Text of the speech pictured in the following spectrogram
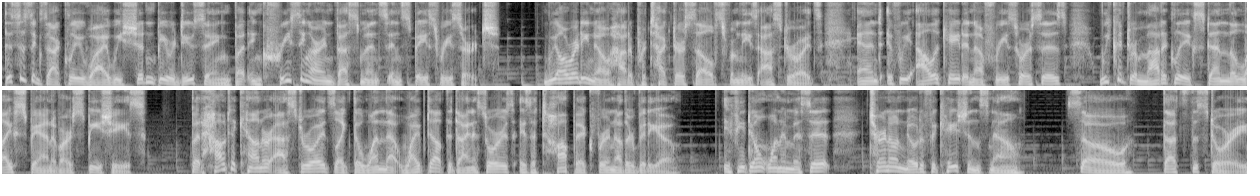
This is exactly why we shouldn't be reducing but increasing our investments in space research. We already know how to protect ourselves from these asteroids, and if we allocate enough resources, we could dramatically extend the lifespan of our species. But how to counter asteroids like the one that wiped out the dinosaurs is a topic for another video. If you don't want to miss it, turn on notifications now. So, that's the story.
